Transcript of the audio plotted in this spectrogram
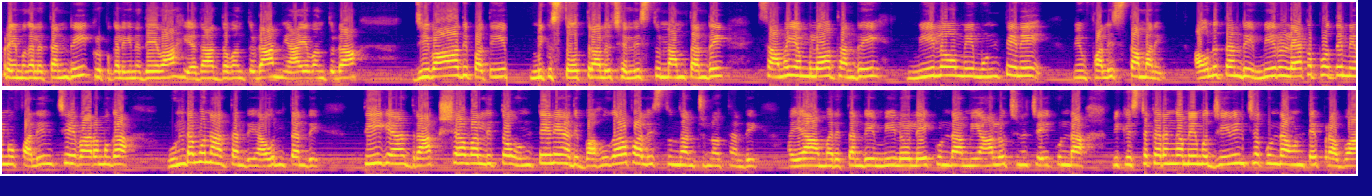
ప్రేమగల తండ్రి కృపగలిగిన దేవ యథార్థవంతుడా న్యాయవంతుడా జీవాధిపతి మీకు స్తోత్రాలు చెల్లిస్తున్నాం తండ్రి. సమయంలో తండ్రి మీలో మేము ఉంటేనే మేము ఫలిస్తామని. అవును తండ్రి మీరు లేకపోతే మేము ఫలించే వారముగా ఉండము నా తండ్రి. అవును తండ్రి తీగ ద్రాక్షవల్లితో ఉంటేనే అది బహుగా ఫలిస్తుంది అంటున్నావు తండ్రి. అయ్యా మరి తండ్రి మీలో లేకుండా మీ ఆలోచన చేయకుండా మీకు ఇష్టకరంగా మేము జీవించకుండా ఉంటే ప్రభా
